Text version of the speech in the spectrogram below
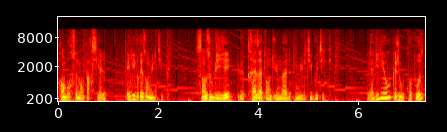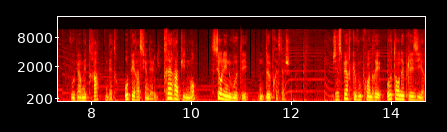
remboursement partiel et livraison multiple. Sans oublier le très attendu mode multi-boutique. La vidéo que je vous propose vous permettra d'être opérationnel très rapidement sur les nouveautés de PrestaShop. J'espère que vous prendrez autant de plaisir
